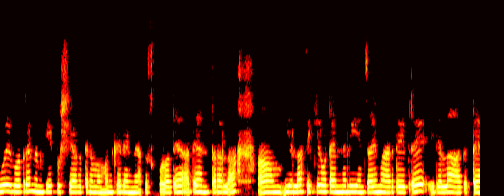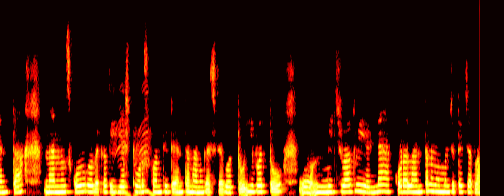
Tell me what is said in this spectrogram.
ಊರಿಗೆ ಹೋದ್ರೆ ನನಗೆ ಖುಷಿ ಆಗುತ್ತೆ. ನಮ್ಮ ಅಮ್ಮನ ಕೈಲಿ ಎಣ್ಣೆ ಹಾಕಿಸ್ಕೊಳ್ಳೋದೆ. ಅದೇ ಅಂತಾರಲ್ಲ ಎಲ್ಲ ಸಿಕ್ಕಿರೋ ಟೈಮ್ನಲ್ಲಿ ಎಂಜಾಯ್ ಮಾಡದೇ ಇದ್ದರೆ ಇದೆಲ್ಲ ಆಗುತ್ತೆ ಅಂತ. ನಾನು ಸ್ಕೂಲ್ಗೆ ಹೋಗ್ಬೇಕಾದ್ರೆ ಎಷ್ಟು ಓಡಿಸ್ಕೊತಿದ್ದೆ ಅಂತ ನನಗಷ್ಟೇ ಗೊತ್ತು. ಇವತ್ತು ನಿಜವಾಗ್ಲೂ ಎಣ್ಣೆ ಹಾಕ್ಕೊಡಲ್ಲ ಅಂತ ನಮ್ಮ ಅಮ್ಮನ ಜೊತೆ ಜಗಳ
